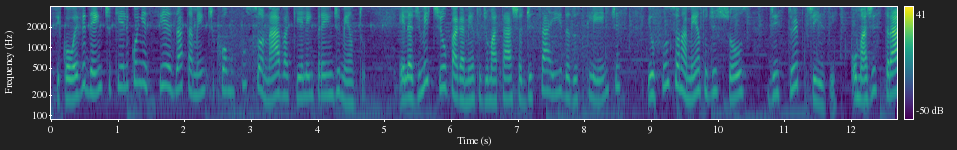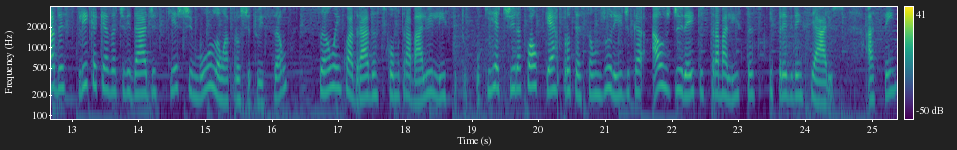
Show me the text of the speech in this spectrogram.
ficou evidente que ele conhecia exatamente como funcionava aquele empreendimento. Ele admitiu o pagamento de uma taxa de saída dos clientes e o funcionamento de shows de striptease. O magistrado explica que as atividades que estimulam a prostituição são enquadradas como trabalho ilícito, o que retira qualquer proteção jurídica aos direitos trabalhistas e previdenciários. Assim,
